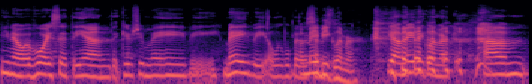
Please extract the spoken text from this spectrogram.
you know, a voice at the end that gives you maybe, maybe a little bit a of maybe sense. glimmer. Yeah, maybe glimmer. Um,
